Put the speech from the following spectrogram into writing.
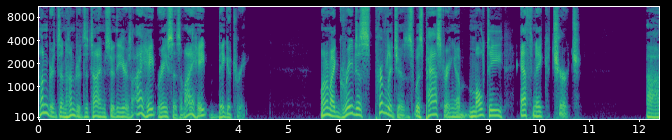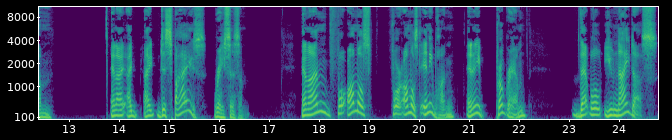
hundreds and hundreds of times through the years. I hate racism. I hate bigotry. One of my greatest privileges was pastoring a multi ethnic church. Um, and I, I, I despise racism. And I'm for almost for almost anyone and any program that will unite us.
